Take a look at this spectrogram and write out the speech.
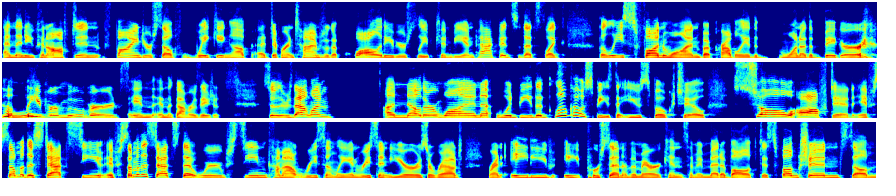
And then you can often find yourself waking up at different times or the quality of your sleep can be impacted. So that's like the least fun one, but probably the one of the bigger lever movers in, in the conversation. So there's that one. Another one would be the glucose piece that you spoke to. So often, if some of the stats see, if some of the stats that we've seen come out recently in recent years, around around 88% of Americans having metabolic dysfunction, some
